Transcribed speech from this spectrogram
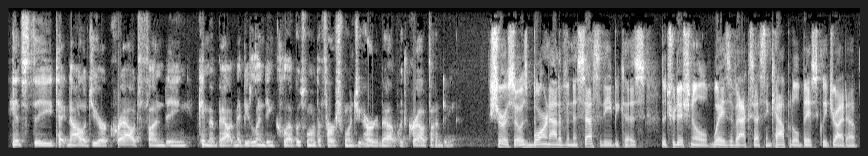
Hence, the technology or crowdfunding came about. Maybe Lending Club was one of the first ones you heard about with crowdfunding. Sure. So it was born out of a necessity because the traditional ways of accessing capital basically dried up.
